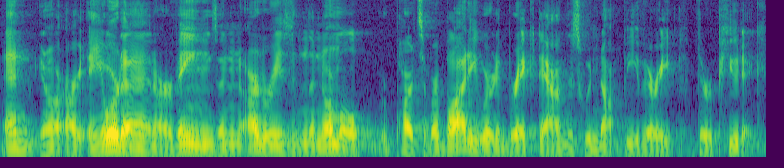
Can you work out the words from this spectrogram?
and you know, our aorta and our veins and arteries and the normal parts of our body were to break down, this would not be very therapeutic.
